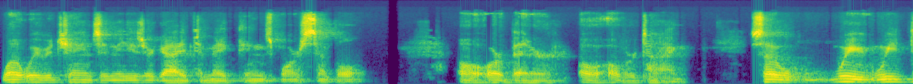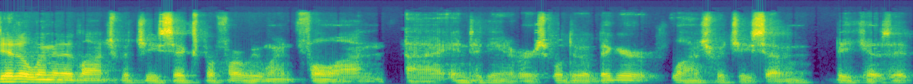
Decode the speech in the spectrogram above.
what we would change in the user guide to make things more simple or, or better over time. So we we did a limited launch with G6 before we went full on uh, into the universe. We'll do a bigger launch with G7 because it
